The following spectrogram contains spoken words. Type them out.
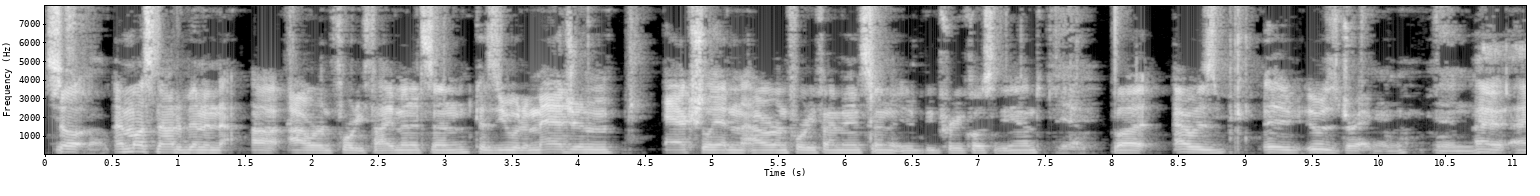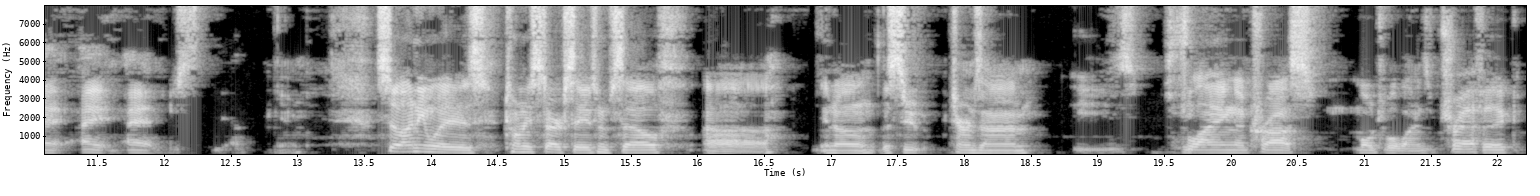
So. I must not have been an uh, hour and 45 minutes in because you would imagine actually at an hour and 45 minutes in, it would be pretty close to the end. Yeah. But I was, it, it was dragging. And I, I, I, I just, yeah. So, anyways, Tony Stark saves himself. Uh, you know, the suit turns on. He's flying across multiple lines of traffic.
